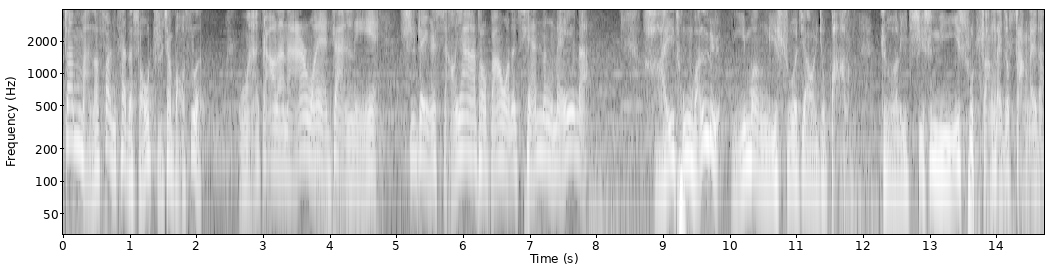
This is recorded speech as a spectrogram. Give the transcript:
沾满了饭菜的手指向宝四：“我告到哪儿我也占理，是这个小丫头把我的钱弄没的。孩童顽劣，你梦里说教育就罢了，这里岂是你说上来就上来的？”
